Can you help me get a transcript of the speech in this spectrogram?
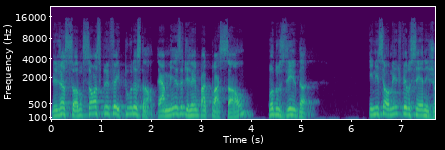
Veja só, não são as prefeituras, não. É a mesa de repactuação, produzida inicialmente pelo CNJ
